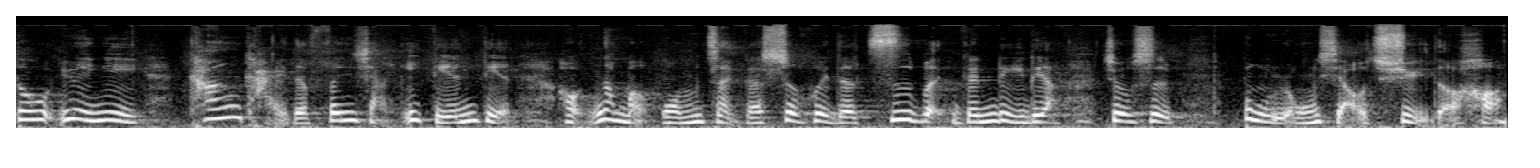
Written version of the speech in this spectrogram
都愿意慷慨的分享一点点，好，那么我们整个社会的资本跟力量就是不容小觑的哈。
